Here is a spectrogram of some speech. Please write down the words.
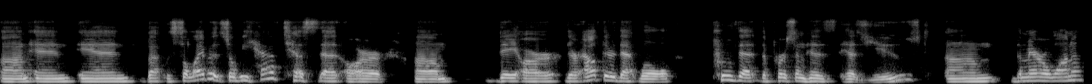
um, and and but with saliva, so we have tests that are um, they are they're out there that will prove that the person has has used um, the marijuana,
